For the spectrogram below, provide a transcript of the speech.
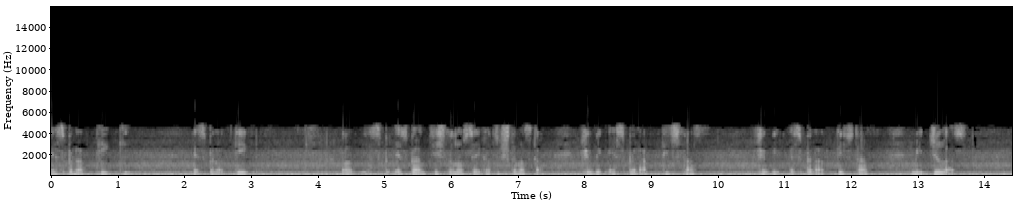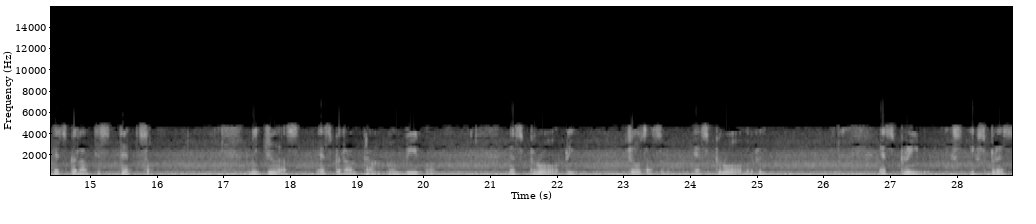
エスペラティキ。esperantigi. Ah, Esperantisto non seca tu shtemaska. Ĉu vi esperantistas? Ĉu vi esperantistas? Mi ĝuras esperantisteco. Mi ĝuras esperantan um vivo. Esplori. Ĵuzas esplori. Esprimi. Ex, express.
